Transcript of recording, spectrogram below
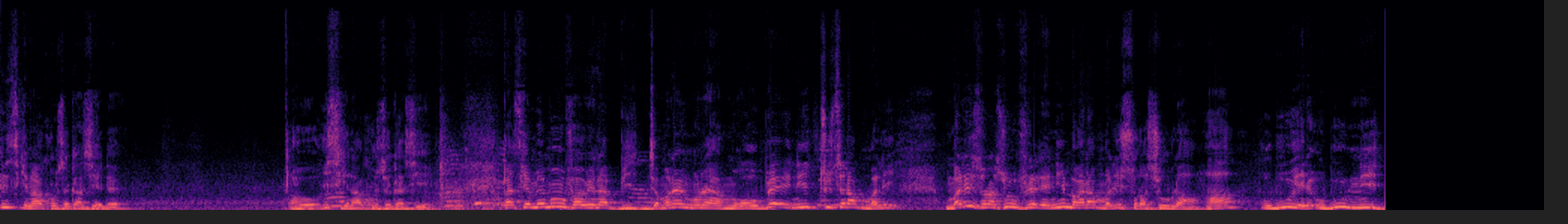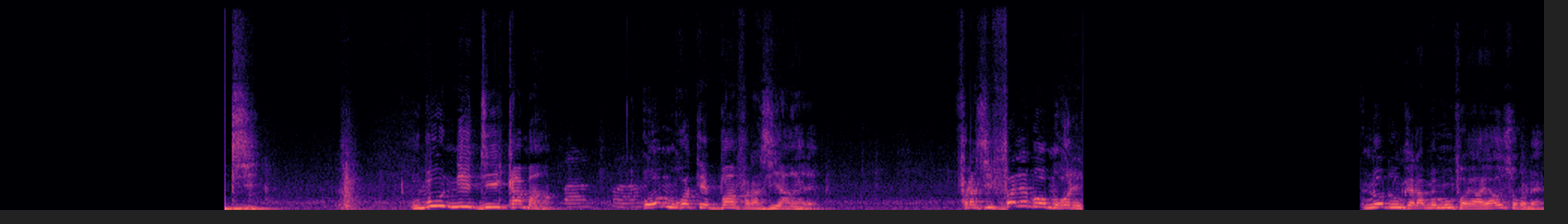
i sigi n'a conséquence ye dɛ awɔ i sigi n'a conséquence ye parce que n bɛ min fɔ aw ɲɛna bi jamana in kɔnɔ yan mɔgɔw bɛ yen n'i tusera mali mali sɔrɔsiw filɛ nin ye n'i magara mali sɔrɔsiw la han u b'u yɛrɛ u b'u ni di u b'u ni di kama o mɔgɔ tɛ ban faransi yan yɛrɛ faransi falen b'o mɔgɔ de n'o dun kɛra n bɛ min fɔ aw ye a y'aw sɔrɔ dɛ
